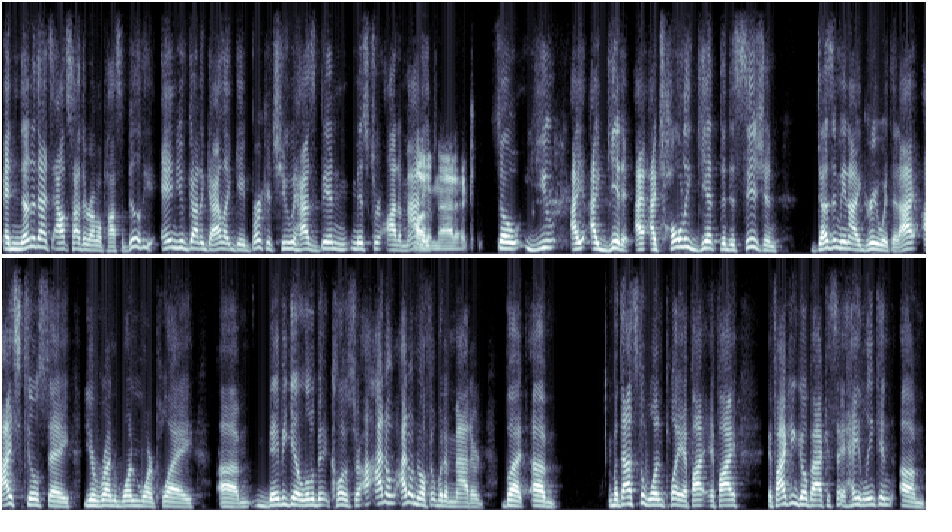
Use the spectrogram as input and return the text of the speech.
And none of that's outside the realm of possibility. And you've got a guy like Gabe Brkic who has been Mr. Automatic. Automatic. So you, I, I get it. I, I totally get the decision. Doesn't mean I agree with it. I, I still say you run one more play, um, maybe get a little bit closer. I, I don't, I don't know if it would have mattered, but, um, but that's the one play. If I, if I, if I can go back and say, Hey, Lincoln, um,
